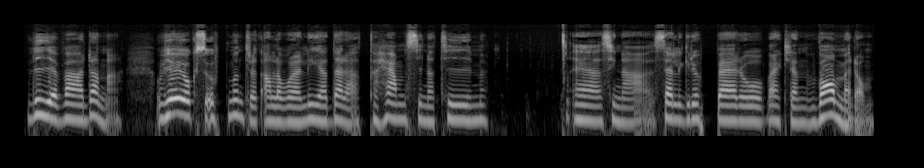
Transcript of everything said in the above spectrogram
Vi är värdarna. Och vi har ju också uppmuntrat alla våra ledare att ta hem sina team, sina cellgrupper och verkligen vara med dem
